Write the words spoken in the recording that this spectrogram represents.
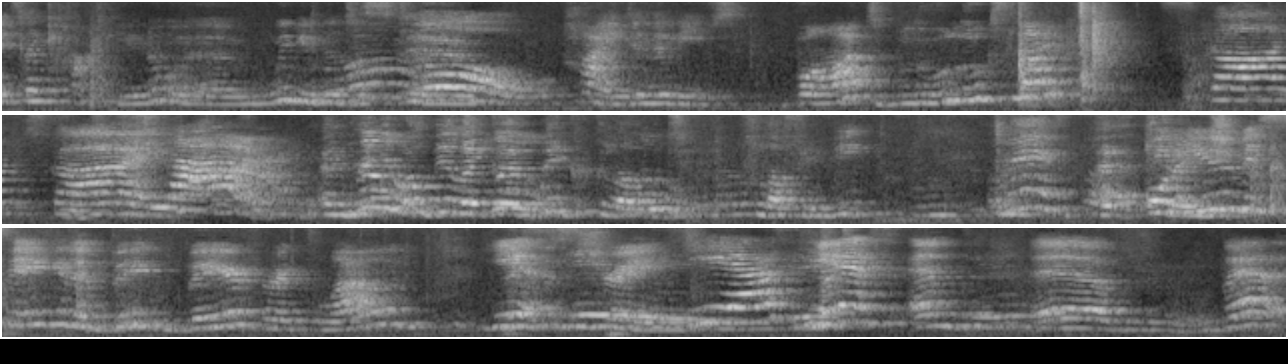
it's like hide, you know, uh, Winnie will just uh, hide in the leaves. But blue looks like Sky. Sky. Sky. And green will be like a big cloud, fluffy. big. And Can orange. you mistake a big bear for a cloud? Yes. This is strange. Yes. Yes. And uh, bear.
